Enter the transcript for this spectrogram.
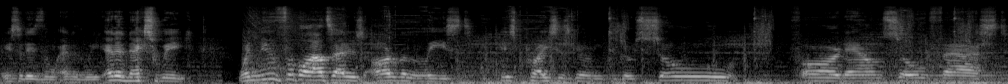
At least it is the end of the week. End of next week. When new Football Outsiders are released, his price is going to go so far down so fast.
